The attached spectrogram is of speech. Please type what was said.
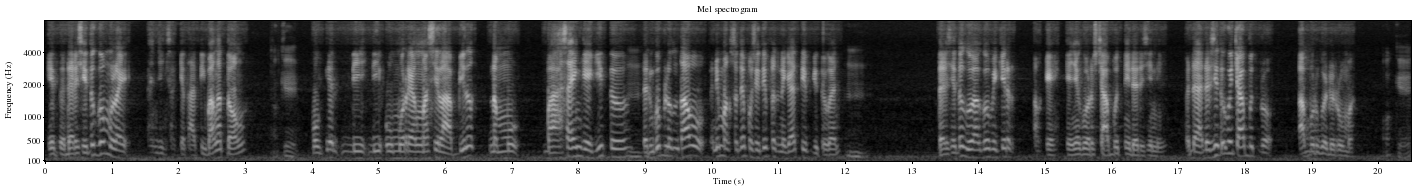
gitu dari situ gue mulai anjing sakit hati banget dong Oke. mungkin di di umur yang masih labil nemu bahasa yang kayak gitu Hmm. dan gue belum tahu ini maksudnya positif atau negatif gitu kan Hmm. dari situ gue gue mikir oke kayaknya gue harus cabut nih dari sini udah dari situ gue cabut bro kabur gue dari rumah Oke.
